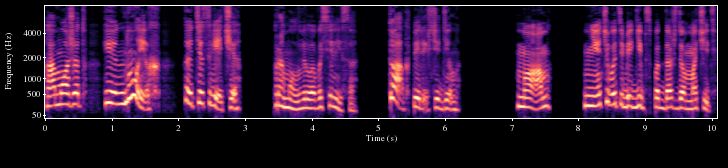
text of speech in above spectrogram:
«А может, и ну их, эти свечи?» — промолвила Василиса. «Так пересидим». «Мам, нечего тебе гипс под дождем мочить.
